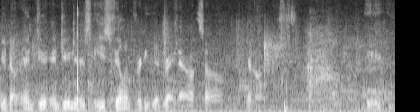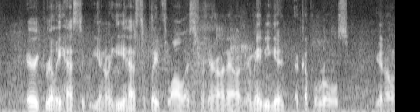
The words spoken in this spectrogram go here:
You don't. And, and juniors, he's feeling pretty good right now. So, you know, he- Eric really has to, you know, he has to play flawless from here on out and maybe get a couple rolls, you know.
